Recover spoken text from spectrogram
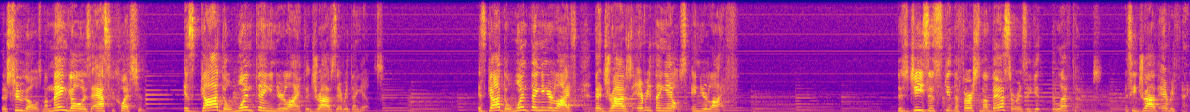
There's two goals. My main goal is to ask a question. Is God the one thing in your life that drives everything else? Is God the one thing in your life that drives everything else in your life? Does Jesus get the first and the best, or does he get the leftovers? Does he drive everything?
